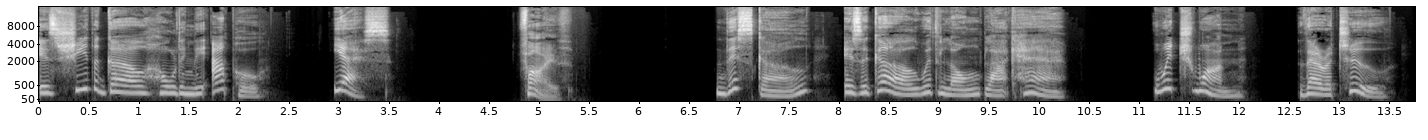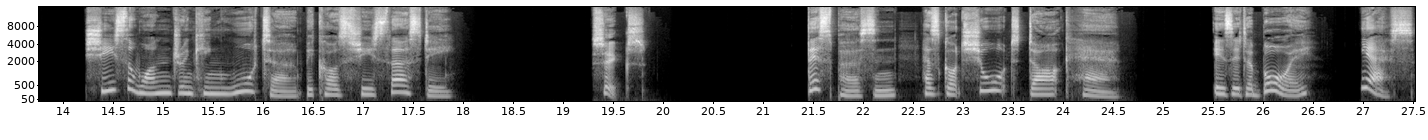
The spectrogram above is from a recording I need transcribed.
Is she the girl holding the apple? Yes, 5, this girl is a girl with long black hair. Which one? There are two. She's the one drinking water because she's thirsty. 6, This person has got short dark hair. Is it a boy? Yes,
